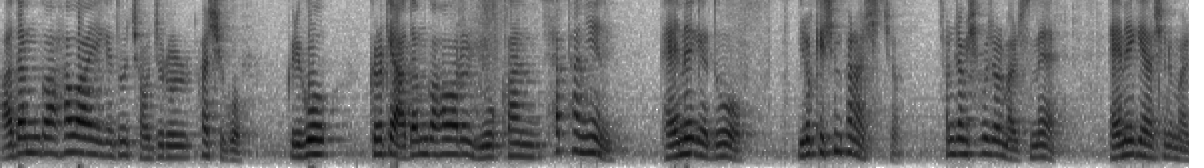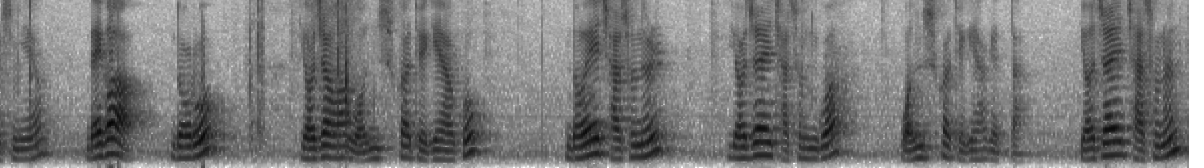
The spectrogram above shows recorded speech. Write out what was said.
아담과 하와에게도 저주를 하시고 그리고 그렇게 아담과 하와를 유혹한 사탄인 뱀에게도 이렇게 심판하시죠. 3장 15절 말씀에 뱀에게 하시는 말씀이에요. 내가 너로 여자와 원수가 되게 하고 너의 자손을 여자의 자손과 원수가 되게 하겠다. 여자의 자손은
